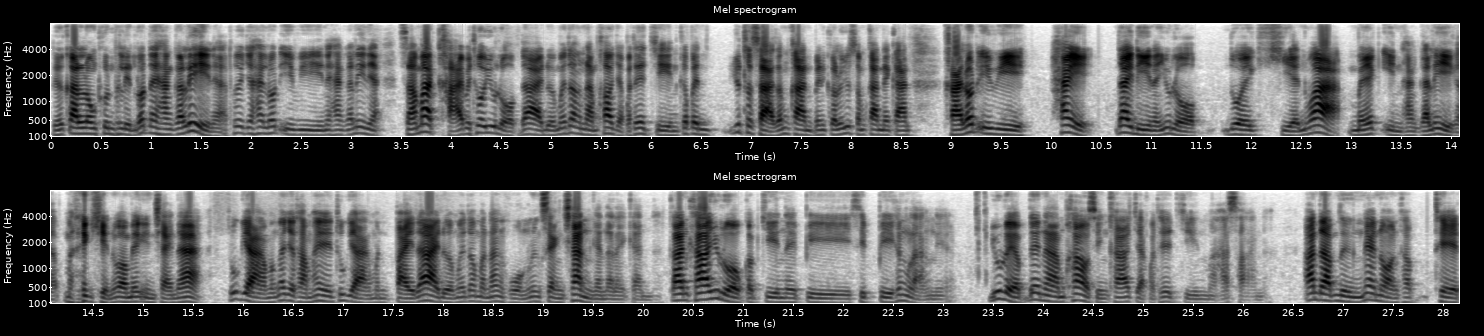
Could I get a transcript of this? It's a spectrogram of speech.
หรือการลงทุนผลิตรถในฮังการีเนี่ยเพื่อจะให้รถ EV ในฮังการีเนี่ยสามารถขายไปทั่วยุโรปได้ โดยไม่ต้องนำเข้าจากประเทศจีน ก็เป็นยุทธศาสตร์สำคัญเป็นกลยุทธ์สำคัญในการขายรถ EV ให้ได้ดีในยุโรป โดยเขียนว่า make in Hungary ครับไม่ได้เขียนว่า make in China ทุกอย่างมันก็จะทำให้ทุกอย่างมันไปได้โดยไม่ต้องมานั่งห่วงเรื่องแซงชั่นกันอะไรกัน การค้ายุโรปกับจีนในปี 10 ปีข้างหลังเนี่ยยุโรปได้นำเข้าสินค้าจากประเทศจีนมหาศาลนะอันดับหนึ่งแน่นอนครับเทรด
